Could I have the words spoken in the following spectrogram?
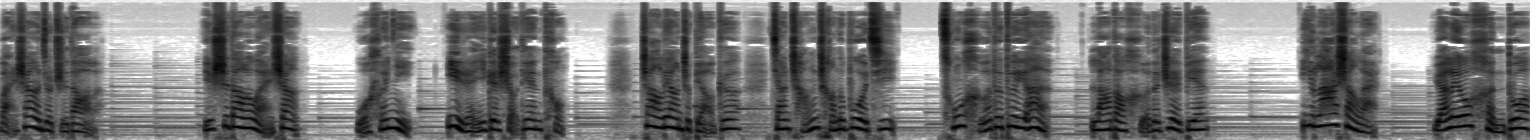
晚上就知道了。于是到了晚上，我和你一人一个手电筒，照亮着表哥将长长的簸箕从河的对岸拉到河的这边。一拉上来，原来有很多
